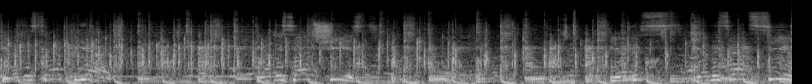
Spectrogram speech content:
55, 56, 57,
